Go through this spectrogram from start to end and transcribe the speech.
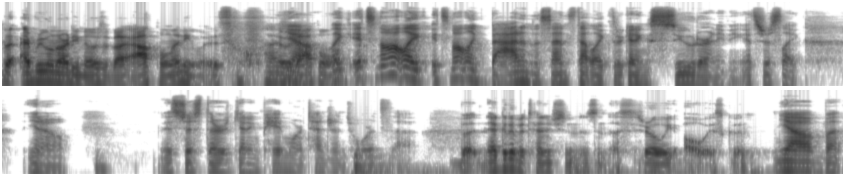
But everyone already knows about Apple anyways. Why would yeah Apple like that? it's not like it's not like bad in the sense that like they're getting sued or anything it's just like you know it's just they're getting paid more attention towards that But negative attention isn't necessarily always good. Yeah, but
